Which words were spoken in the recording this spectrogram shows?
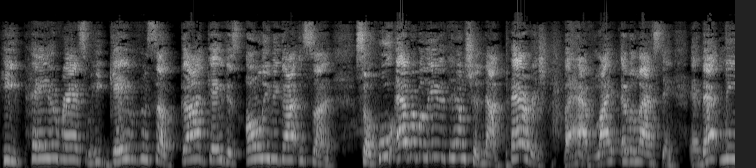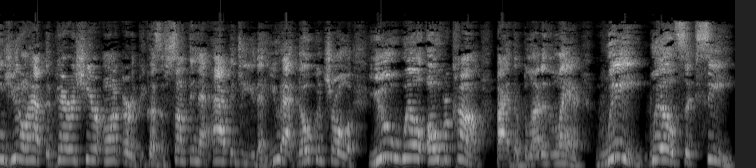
He paid a ransom. He gave himself. God gave his only begotten son so whoever believeth him should not perish, but have life everlasting. And that means you don't have to perish here on earth because of something that happened to you that you had no control. You will overcome by the blood of the Lamb. We will succeed.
